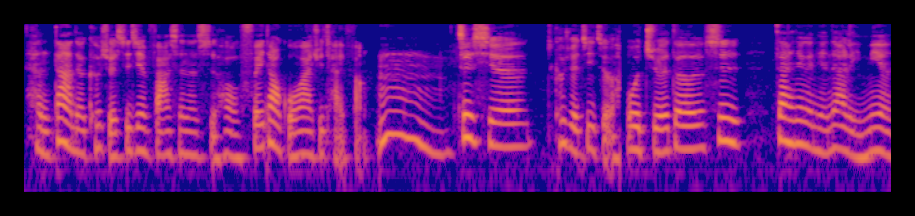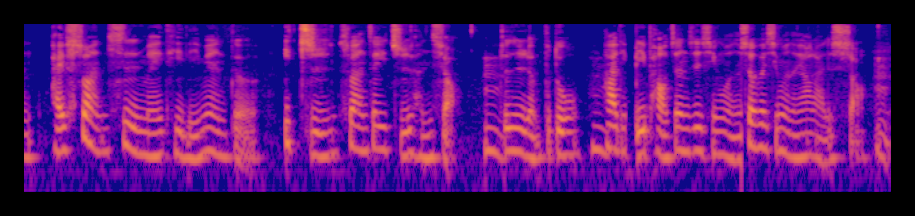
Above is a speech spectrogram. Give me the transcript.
很大的科学事件发生的时候，飞到国外去采访。嗯，这些科学记者，我觉得是在那个年代里面，还算是媒体里面的一支，虽然这一支很小，嗯，就是人不多，它比跑政治新闻、社会新闻的要来的少，嗯，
